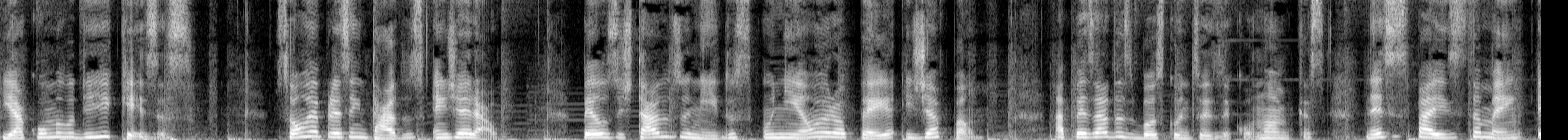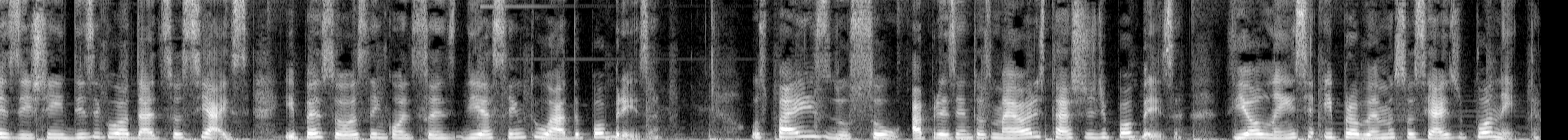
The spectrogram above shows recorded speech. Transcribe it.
e acúmulo de riquezas. São representados, em geral, pelos Estados Unidos, União Europeia e Japão. Apesar das boas condições econômicas, nesses países também existem desigualdades sociais e pessoas em condições de acentuada pobreza. Os países do Sul apresentam as maiores taxas de pobreza, violência e problemas sociais do planeta.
